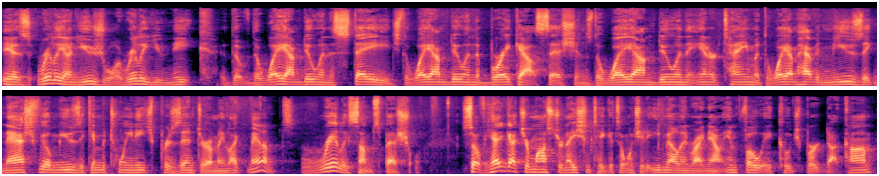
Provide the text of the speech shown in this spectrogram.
is really unusual, really unique. The, the way I'm doing the stage, the way I'm doing the breakout sessions, the way I'm doing the entertainment, the way I'm having music, Nashville music in between each presenter. I mean, like, man, it's really something special. So if you hadn't got your Monster Nation tickets, I want you to email in right now, info at coachburt.com,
